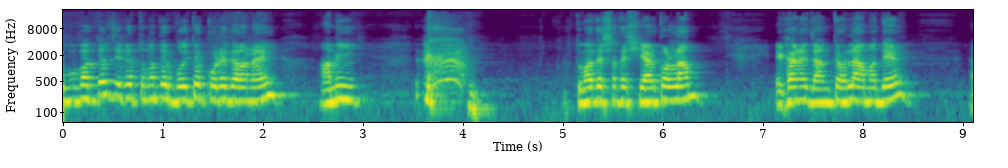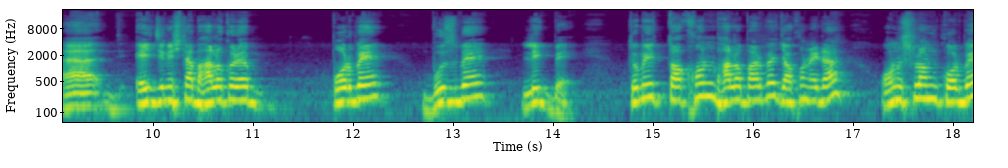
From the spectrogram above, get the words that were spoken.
উপপাদ্য যেটা তোমাদের বইতে করে দেওয়া নাই। আমি তোমাদের সাথে শেয়ার করলাম। এখানে জানতে হলে আমাদের এই জিনিসটা ভালো করে পড়বে, বুঝবে, লিখবে। তুমি তখন ভালো পারবে যখন এটা অনুশীলন করবে।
